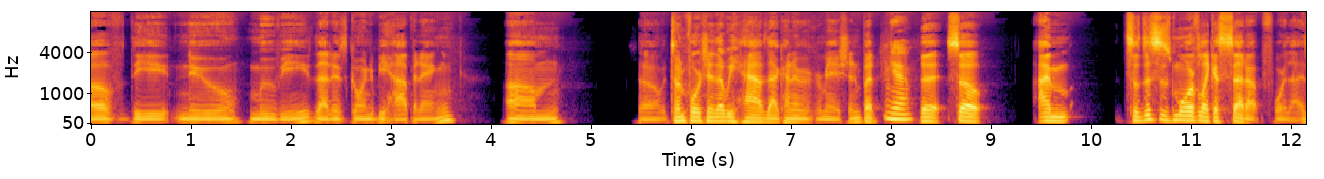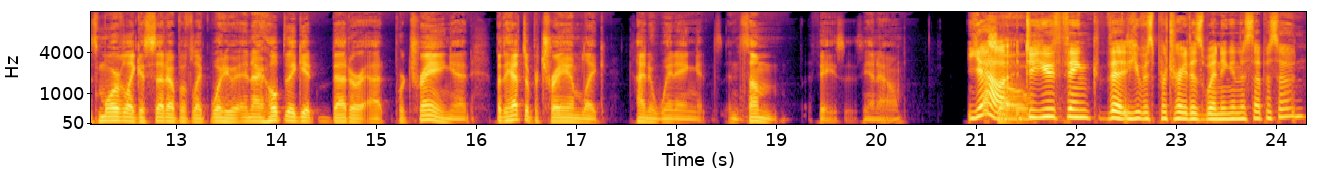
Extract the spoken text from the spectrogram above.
of the new movie that is going to be happening. Um so it's unfortunate that we have that kind of information, but Yeah. the so i'm so this is more of like a setup for that it's more of like a setup of like what he and i hope they get better at portraying it but they have to portray him like kind of winning in some phases you know Yeah. So- Do you think that he was portrayed as winning in this episode?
